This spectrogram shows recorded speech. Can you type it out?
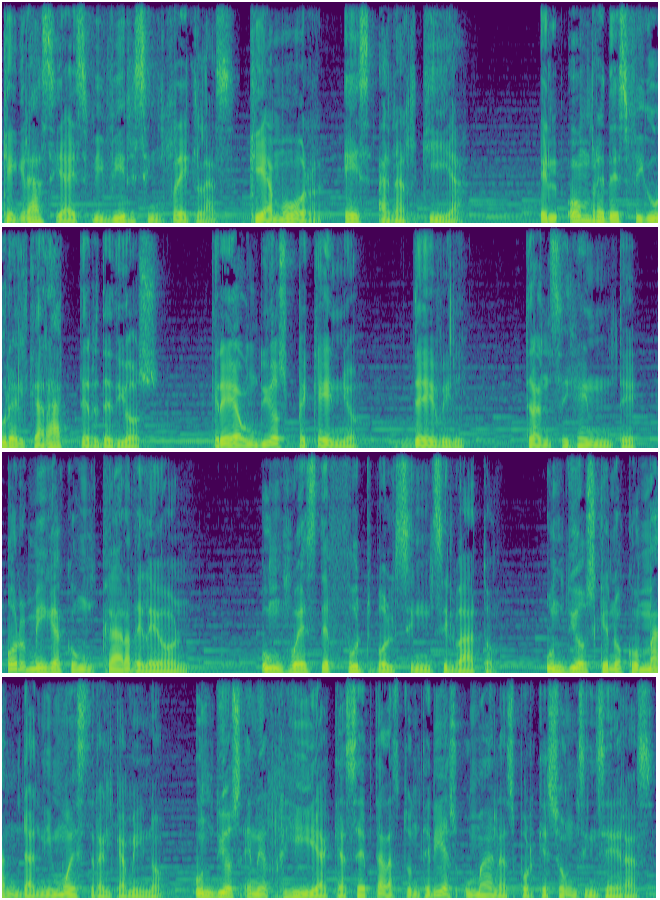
que gracia es vivir sin reglas, que amor es anarquía. El hombre desfigura el carácter de Dios. Crea un Dios pequeño, débil, transigente, hormiga con cara de león, un juez de fútbol sin silbato un Dios que no comanda ni muestra el camino, un Dios energía que acepta las tonterías humanas porque son sinceras.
